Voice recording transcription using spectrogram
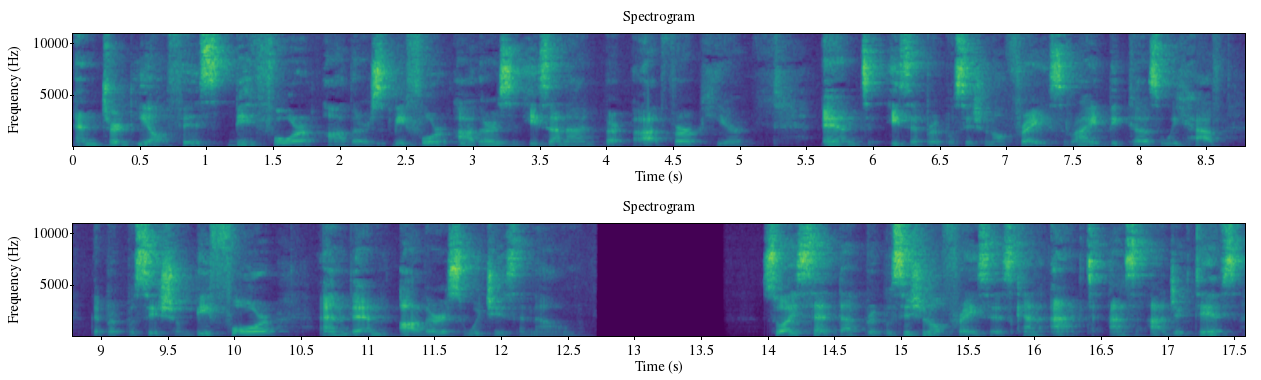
enter the office before others. Before others is an adverb here and is a prepositional phrase, right? Because we have the preposition before and then others, which is a noun. So I said that prepositional phrases can act as adjectives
